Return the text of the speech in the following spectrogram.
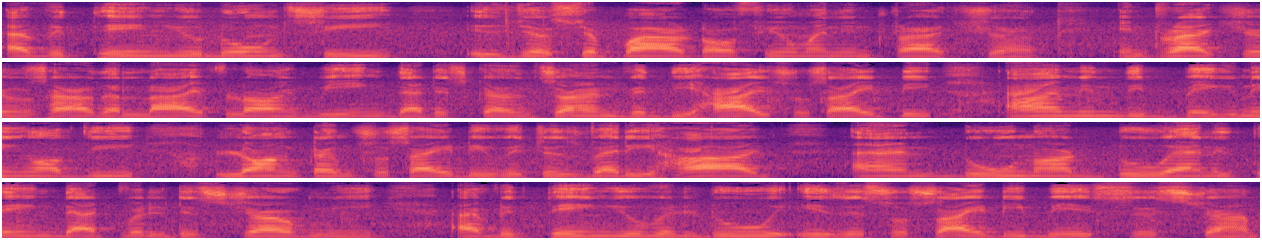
Everything you don't see is just a part of human interaction. Interactions are the lifelong being that is concerned with the high society. I am in the beginning of the long term society, which is very hard and do not do anything that will disturb me. Everything you will do is a society based system.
